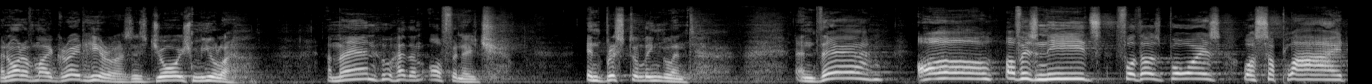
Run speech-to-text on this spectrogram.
And one of my great heroes is George Mueller, a man who had an orphanage in Bristol, England. And there all of his needs for those boys was supplied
